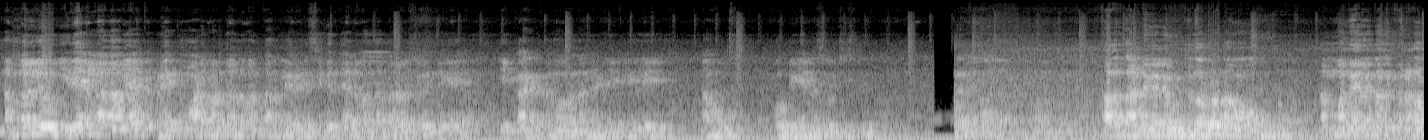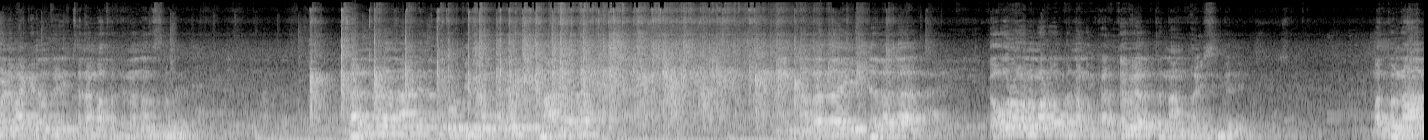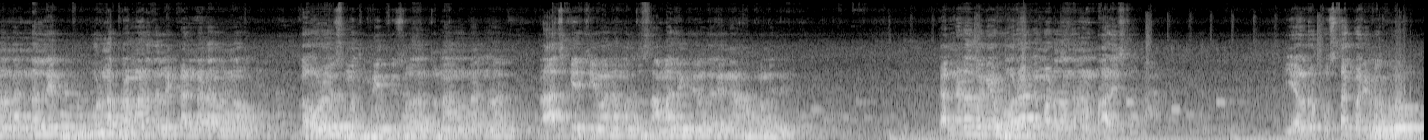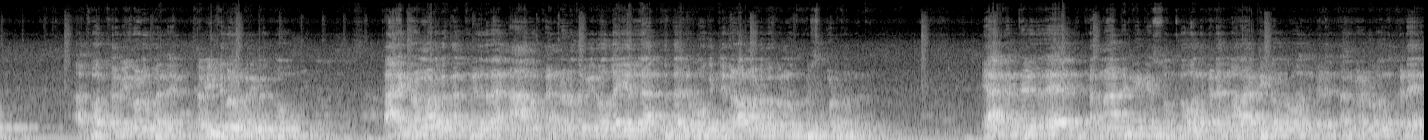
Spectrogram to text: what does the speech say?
ನಮ್ಮಲ್ಲೂ ಇದೆ ಅಲ್ಲ. ನಾವು ಯಾಕೆ ಪ್ರಯತ್ನ ಮಾಡಬಾರ್ದು ಅನ್ನುವಂಥ ಪ್ರೇರಣೆ ಸಿಗುತ್ತೆ ಅನ್ನುವಂಥ ಭರವಸೆಯೊಂದಿಗೆ ಈ ಕಾರ್ಯಕ್ರಮವನ್ನು ನಡೆಯಲಿಕ್ಕೆ ನಾವು ಒಪ್ಪಿಗೆಯನ್ನು ಸೂಚಿಸಿದ್ದೇವೆ. ಆದ ದಾಂಡಿಗೆಯಲ್ಲಿ ಹುಟ್ಟಿದವರು ನಾವು ನಮ್ಮ ಮನೆಯಲ್ಲಿ ನಾನು ಕನ್ನಡ ಮೀಡಿಯಂ ಹಾಕಿದ್ರೆ ಚೆನ್ನಾಗಿ ಮಾತಾಡ್ತೀನಿ ಅನಿಸ್ತದೆ ಕನ್ನಡ ನಾಡಿನಲ್ಲಿ ಹುಟ್ಟಿದ್ರೆ ಈ ಭಾಗದ, ಈ ನೆಲದ, ಈ ಜಲದ ಗೌರವವನ್ನು ಮಾಡುವಂತ ನಮ್ಮ ಕರ್ತವ್ಯ ಅಂತ ನಾನು ಭಾವಿಸಿದ್ದೇನೆ. ಮತ್ತು ನಾನು ನನ್ನಲ್ಲಿ ಪೂರ್ಣ ಪ್ರಮಾಣದಲ್ಲಿ ಕನ್ನಡವನ್ನು ಗೌರವಿಸುವ ಮತ್ತು ಪ್ರೀತಿಸುವುದಂತೂ ನಾನು ನನ್ನ ರಾಜಕೀಯ ಜೀವನ ಮತ್ತು ಸಾಮಾಜಿಕ ಜೀವನದಲ್ಲಿ ನಾನು ಹಾಕೊಂಡಿದ್ದೀನಿ. ಕನ್ನಡದ ಬಗ್ಗೆ ಹೋರಾಟ ಮಾಡೋದಂದ್ರೆ ನನಗೆ ಭಾಳ ಇಷ್ಟ. ಎಲ್ಲರೂ ಪುಸ್ತಕ ಬರಿಬೇಕು ಅಥವಾ ಕವಿಗಳು ಬರ, ಕವಿತೆಗಳು ಬರಿಬೇಕು, ಕಾರ್ಯಕ್ರಮ ಮಾಡ್ಬೇಕಂತ ಹೇಳಿದ್ರೆ ನಾನು ಕನ್ನಡದ ವಿರೋಧ ಎಲ್ಲ ಹಂತದಲ್ಲಿ ಹೋಗಿ ಜಗಳ ಮಾಡ್ಬೇಕು ಅನ್ನೋದು ಖುಷಿ ಕೊಡ್ತದೆ. ಯಾಕಂತ ಹೇಳಿದ್ರೆ ಕರ್ನಾಟಕಕ್ಕೆ ಸುತ್ತ ಒಂದ್ ಕಡೆ ಮರಾಠಿಗಳು ಒಂದ್ ಕಡೆ, ತಮಿಳು ಒಂದ್ ಕಡೆ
